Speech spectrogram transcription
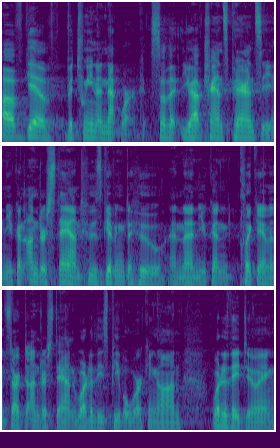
of give between a network so that you have transparency and you can understand who's giving to who and then you can click in and start to understand what are these people working on what are they doing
